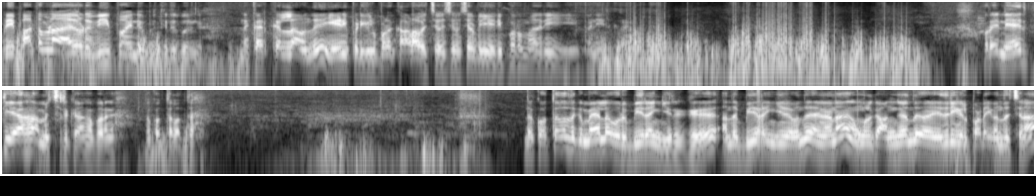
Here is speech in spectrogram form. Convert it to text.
இப்படி பார்த்தோம்னா அதோட வியூ பாயிண்ட் எப்படி திருப்பி பாருங்க. இந்த கற்கள்லாம் வந்து ஏணி படிக்கல் போல் காலை வச்சு வச்சு வச்சு அப்படியே ஏறி போகிற மாதிரி பண்ணியிருக்கிறாங்க. ஒரே நேர்த்தியாக அமைச்சிருக்காங்க பாருங்க இந்த கொத்தளத்தை. இந்த கொத்தளத்துக்கு மேலே ஒரு பீரங்கி இருக்குது அந்த பீரங்கியை வந்து என்னென்னா உங்களுக்கு அங்கேருந்து எதிரிகள் படை வந்துச்சுன்னா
